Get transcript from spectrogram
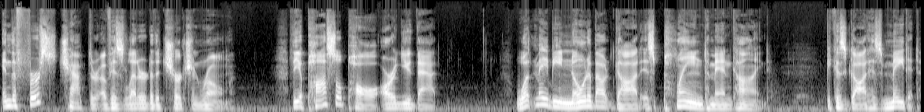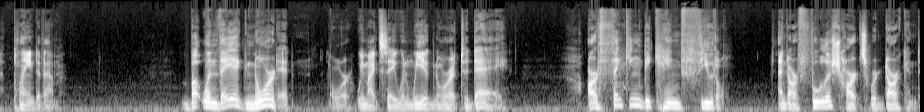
In the first chapter of his letter to the church in Rome, the Apostle Paul argued that what may be known about God is plain to mankind, because God has made it plain to them. But when they ignored it, or we might say when we ignore it today, our thinking became futile and our foolish hearts were darkened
